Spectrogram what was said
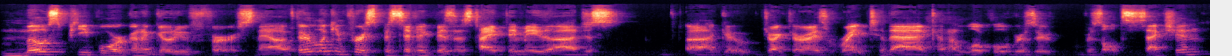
most people are going to go to first. Now, if they're looking for a specific business type, they may uh, just uh, go direct their eyes right to that kind of local results section.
